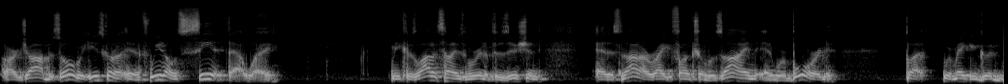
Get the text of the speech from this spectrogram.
our job is over, he's going to, and if we don't see it that way, because a lot of times we're in a position and it's not our right functional design and we're bored, but we're making good,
